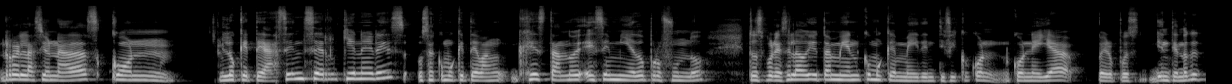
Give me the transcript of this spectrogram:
relacionadas con lo que te hacen ser quien eres, o sea, como que te van gestando ese miedo profundo. Entonces, por ese lado yo también como que me identifico con, con ella, pero pues entiendo que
